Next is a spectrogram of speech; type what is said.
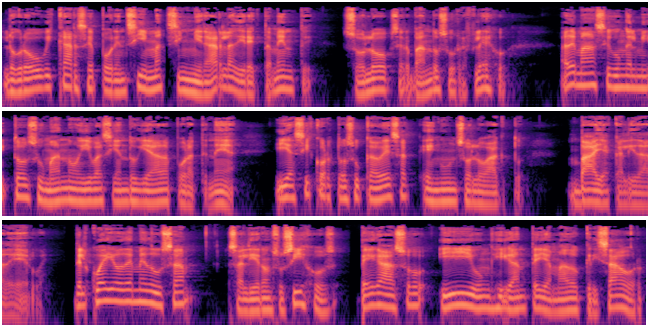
logró ubicarse por encima sin mirarla directamente, solo observando su reflejo. Además, según el mito, su mano iba siendo guiada por Atenea, y así cortó su cabeza en un solo acto. Vaya calidad de héroe. Del cuello de Medusa salieron sus hijos, Pegaso y un gigante llamado Crisaor.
